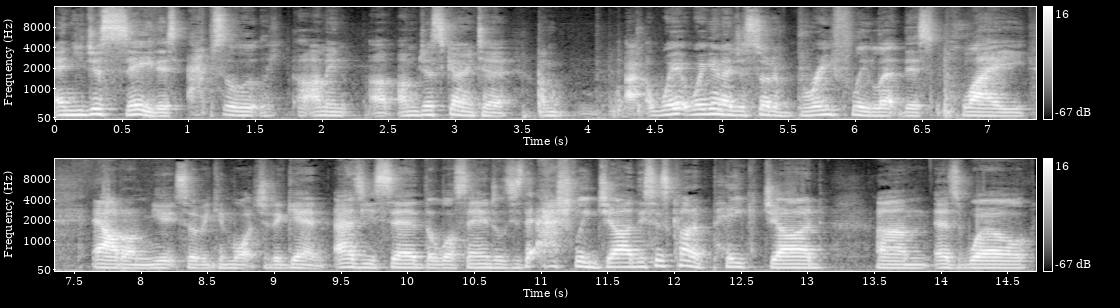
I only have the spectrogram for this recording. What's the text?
and you just see this absolutely. I mean, I'm just going to. I'm. Uh, We're, we're going to just sort of briefly let this play out on mute so we can watch it again. As you said, the Los Angeles is the Ashley Judd. This is kind of peak Judd um, as well.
